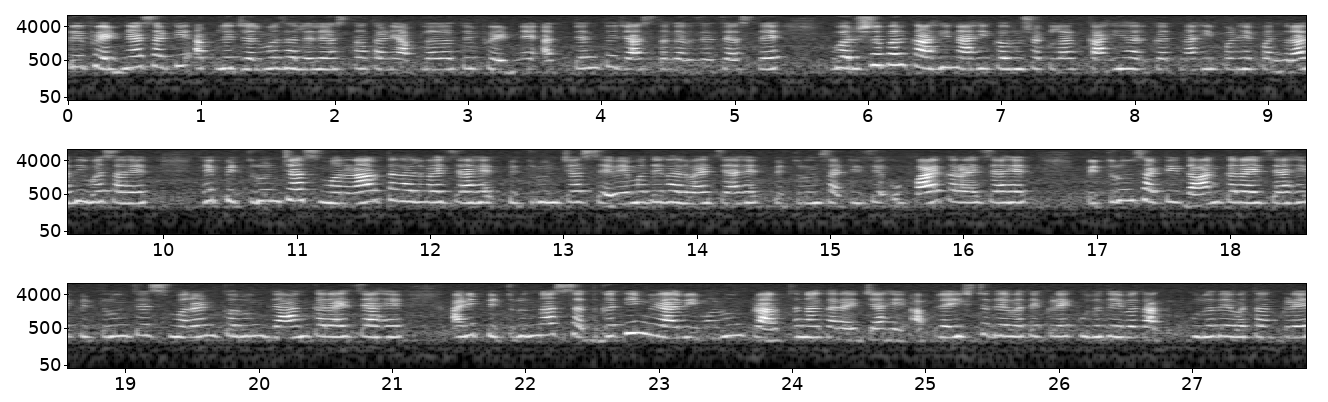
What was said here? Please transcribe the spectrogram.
ते फेडण्यासाठी आपले जन्म झालेले असतात आणि आपल्याला ते फेडणे अत्यंत जास्त गरजेचे असते. वर्षभर काही नाही करू शकलात काही हरकत नाही पण हे पंधरा दिवस आहेत. हे पितृंच्या स्मरणार्थ घालवायचे आहेत पितृंच्या सेवेमध्ये घालवायचे आहेत पितृंसाठीचे उपाय करायचे आहेत पितृंसाठी दान करायचे आहे पितृंचे स्मरण करून ध्यान करायचे आहे आणि पितृंना सद्गती मिळावी म्हणून प्रार्थना करायची आहे. आपल्या इष्टदेवतेकडे कुलदेवता कुलदेवतांकडे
